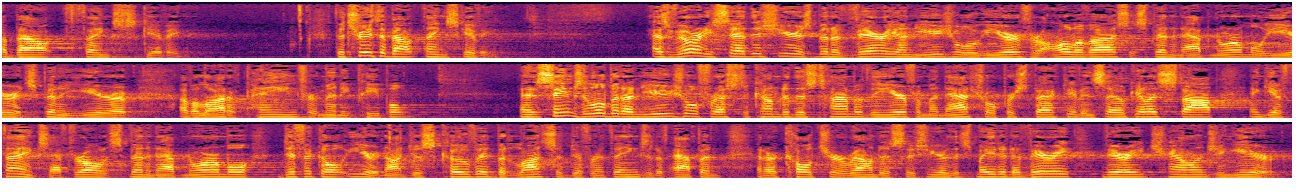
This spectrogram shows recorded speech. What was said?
about Thanksgiving. The truth about Thanksgiving. As we already said, this year has been a very unusual year for all of us. It's been an abnormal year. It's been a year of, of a lot of pain for many people. And it seems a little bit unusual for us to come to this time of the year from a natural perspective and say, okay, let's stop and give thanks. After all, it's been an abnormal, difficult year, not just COVID, but lots of different things that have happened in our culture around us this year that's made it a very, very challenging year.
